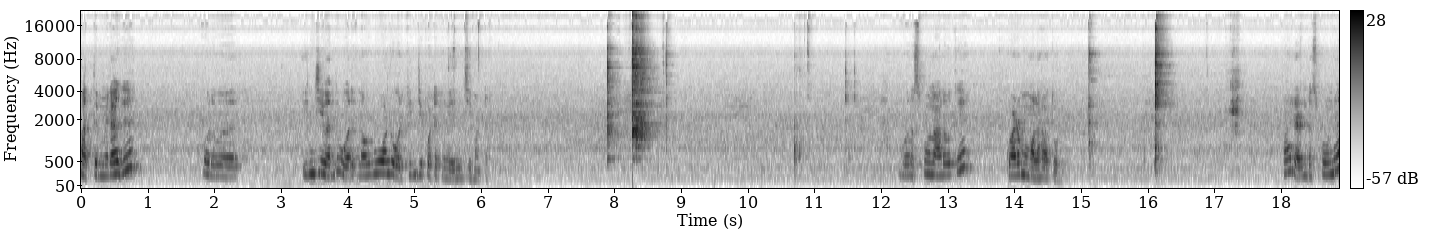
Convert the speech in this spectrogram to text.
பத்து மிளகு ஒரு இஞ்சி வந்து ஒரு லவ்வோண்டு ஒரு பிஞ்சு போட்டுக்கோங்க இஞ்சி மட்டும். ஒரு ஸ்பூன் அளவுக்கு குழம்பு மிளகாத்தூள். ரெண்டு ஸ்பூனு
